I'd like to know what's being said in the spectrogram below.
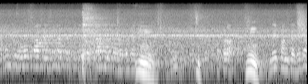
कपड़ा नहीं हम्म। कपड़ा। हम्म। नहीं पहनते क्या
